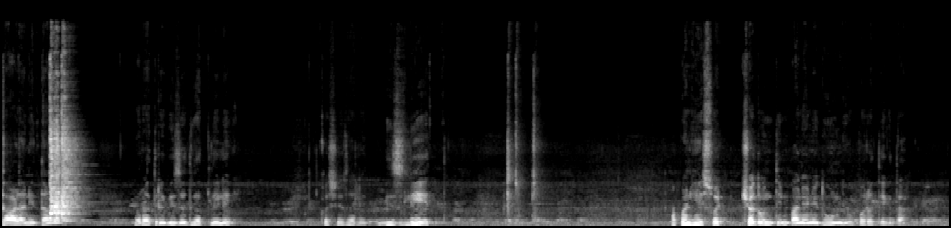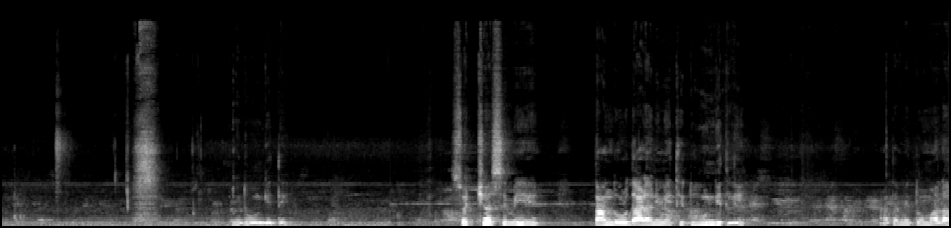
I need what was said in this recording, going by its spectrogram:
डाळ आणि तांदूळ. रात्री भिजत घातलेले. कसे झाले भिजली आहेत आपण हे स्वच्छ दोन तीन पाण्याने धुवून घेऊ परत एकदा. मी धुवून घेते. स्वच्छ असे मी तांदूळ डाळ आणि मेथी धुवून घेतली. आता मी तुम्हाला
